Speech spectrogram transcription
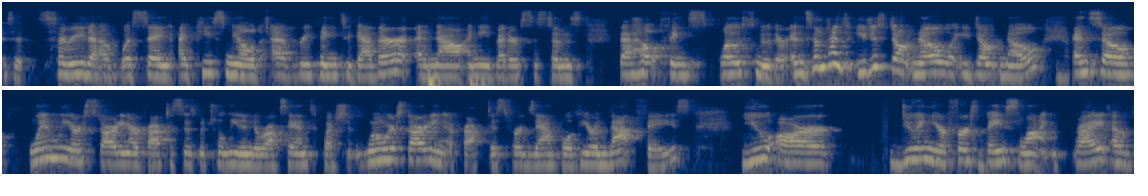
is it Sarita was saying, I piecemealed everything together and now I need better systems that help things flow smoother. And sometimes you just don't know what you don't know. And so when we are starting our practices, which will lead into Roxanne's questions, when we're starting a practice, for example, if you're in that phase, you are doing your first baseline, right? Of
